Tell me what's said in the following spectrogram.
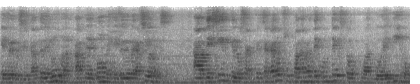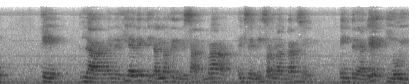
el representante de Luma, Abner Gómez, jefe de operaciones, a decir que, los, que sacaron sus palabras de contexto cuando él dijo que la energía eléctrica iba a regresar, iba el servicio a levantarse entre ayer y hoy.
